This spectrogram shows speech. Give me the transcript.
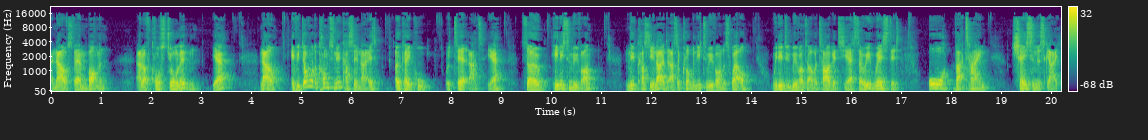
and now Sven Botman. And of course, Joelinton, yeah? Now, if you don't want to come to Newcastle United, okay, cool. We'll take that, yeah? So he needs to move on. Newcastle United as a club, we need to move on as well. We need to move on to other targets, yeah? So we wasted all that time chasing this guy,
